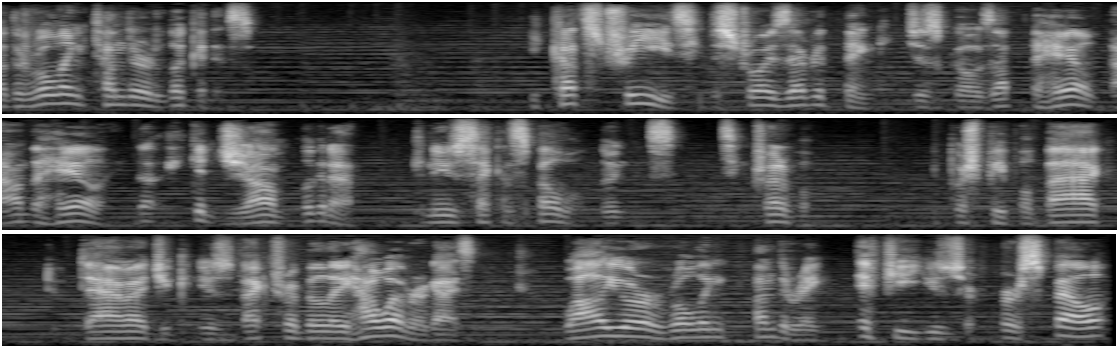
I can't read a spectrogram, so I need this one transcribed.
Now the Rolling Thunder, look at this. He cuts trees, he destroys everything. He just goes up the hill, down the hill. He can jump. Look at that. He can use second spell while doing this. It's incredible. He push people back, do damage, you can use Vector ability. However, guys, while you're rolling Thundering, if you use your first spell,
